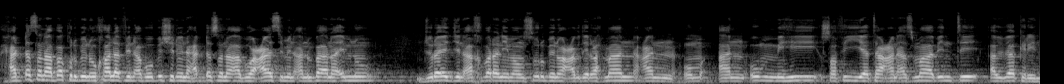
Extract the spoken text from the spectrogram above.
حدثنا بكر بن خلف أبو بشر حدثنا أبو عاصم أنبأنا ابن جريج أخبرني منصور بن عبد الرحمن عن أم عن أمه صفية عن أسماء بنت أبي بكر.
